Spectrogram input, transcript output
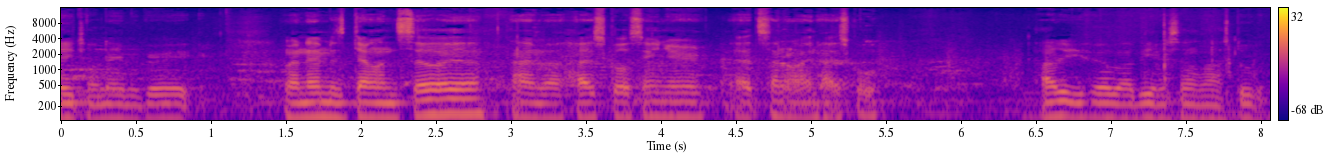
State your name and grade. My name is Dylan Celia. I'm a high school senior at Centerline High School. How do you feel about being a Centerline student?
